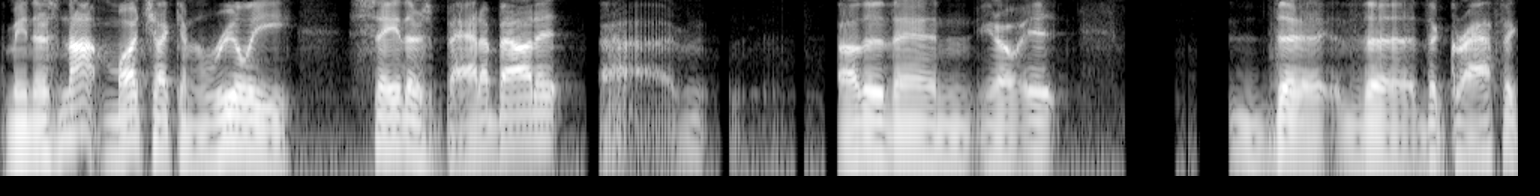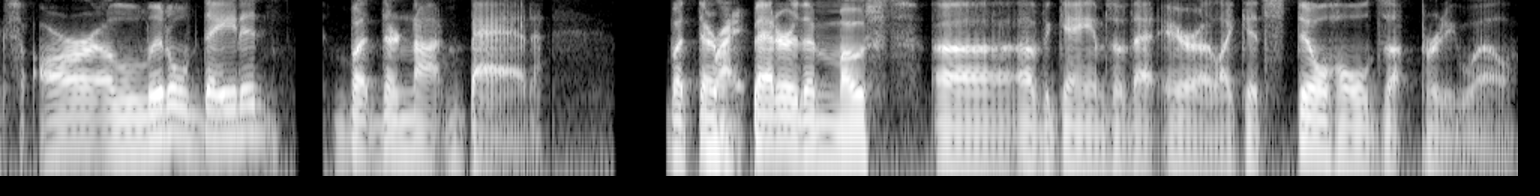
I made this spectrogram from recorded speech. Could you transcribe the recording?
I mean there's not much I can really say there's bad about it, uh, other than you know it the the the graphics are a little dated, but they're not bad. But they're Right. better than most uh, of the games of that era. Like it still holds up pretty well.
